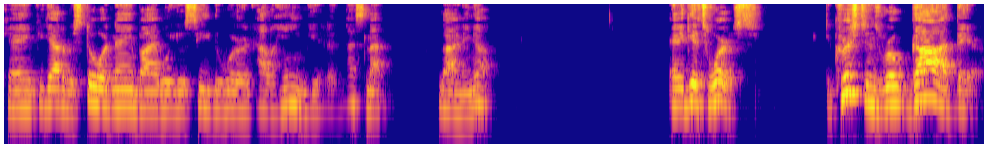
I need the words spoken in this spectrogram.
Okay, if you got a restored name Bible, you'll see the word Elohim here. That's not lining up. And it gets worse. The Christians wrote God there.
